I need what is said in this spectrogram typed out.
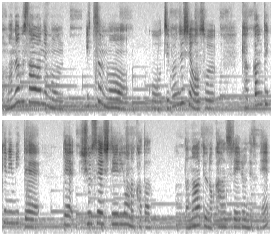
学さんはねもういつもこう自分自身をそういう客観的に見てで修正しているような方だなっていうのを感じているんですね。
